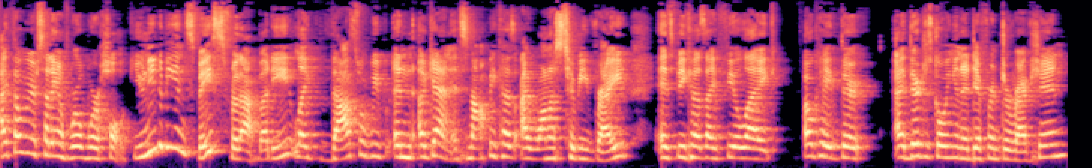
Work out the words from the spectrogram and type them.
I thought we were setting up World War Hulk. You need to be in space for that, buddy. Like, that's what we, and again, it's not because I want us to be right. It's because I feel like, okay, they're, uh, Uh, they're just going in a different direction,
